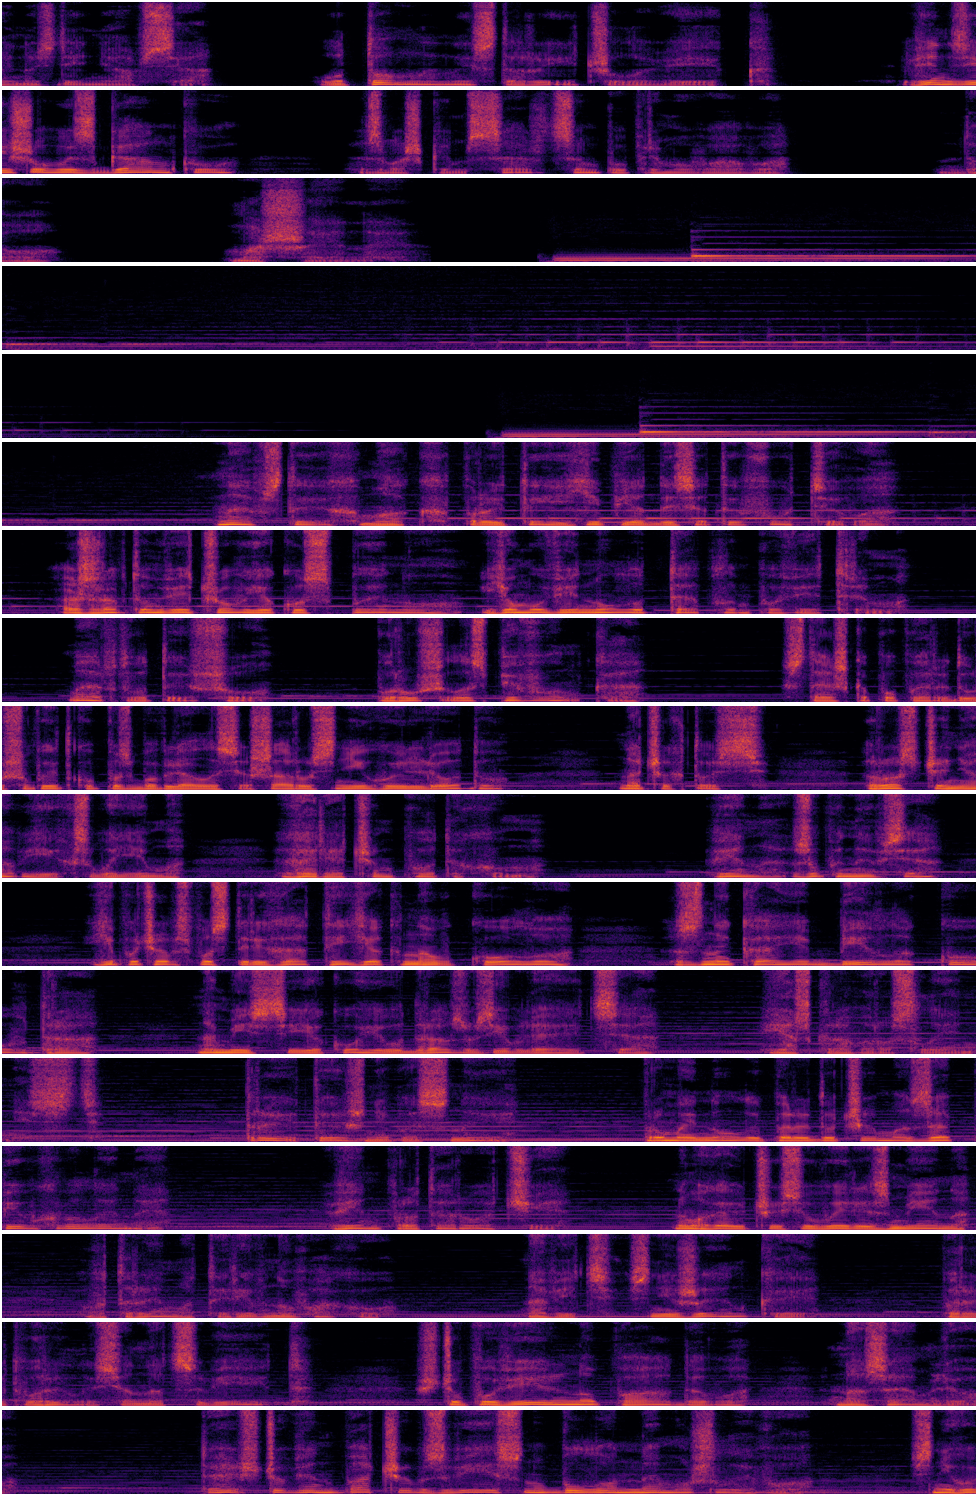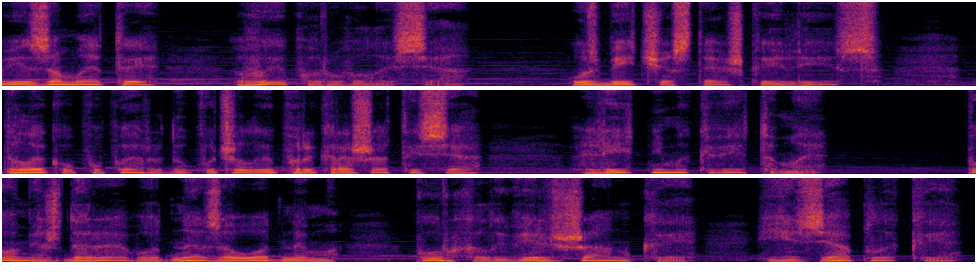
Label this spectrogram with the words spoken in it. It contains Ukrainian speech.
щойно здійнявся. Утомлений старий чоловік. Він зійшов із ганку, з важким серцем попрямував до машини. Не встиг мак пройти її п'ятдесяти футів, аж раптом відчув, як у спину йому війнуло теплим повітрям. Мертву тишу порушила співунка. Стежка попереду швидко позбавлялася шару снігу і льоду, наче хтось розчиняв їх своїм гарячим подихом. Він зупинився і почав спостерігати, як навколо зникає біла ковдра, на місці якої одразу з'являється яскрава рослинність. Три тижні весни промайнули перед очима за півхвилини. Він протер очі, намагаючись у вирі змін втримати рівновагу. Навіть сніжинки перетворилися на цвіт, що повільно падав на землю. Те, що він бачив, звісно, було неможливо. Снігові замети випарувалися, узбіччя стежки і ліс далеко попереду почали прикрашатися літніми квітами. Поміж дерев одне за одним пурхали вільшанки й зяблики.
